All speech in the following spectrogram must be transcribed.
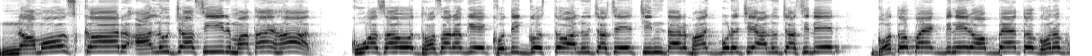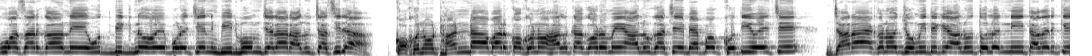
নমস্কার, আলু চাষির মাথায় হাত। কুয়াশা ও ধসা রোগে ক্ষতিগ্রস্ত আলু চাষে চিন্তার ভাঁজ পড়েছে আলু চাষিদের। গত কয়েকদিনের অব্যাহত ঘন কুয়াশার কারণে উদ্বিগ্ন হয়ে পড়েছেন বীরভূম জেলার আলু চাষিরা। কখনো ঠান্ডা, আবার কখনো হালকা গরমে আলু গাছে ব্যাপক ক্ষতি হয়েছে। যারা এখনও জমি থেকে আলু তোলেননি, তাদেরকে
